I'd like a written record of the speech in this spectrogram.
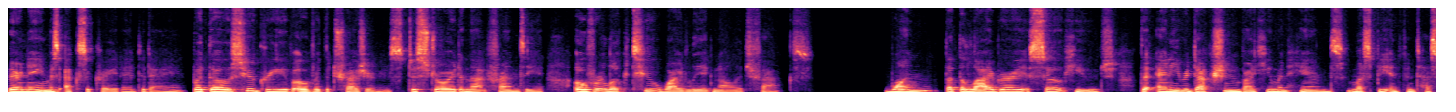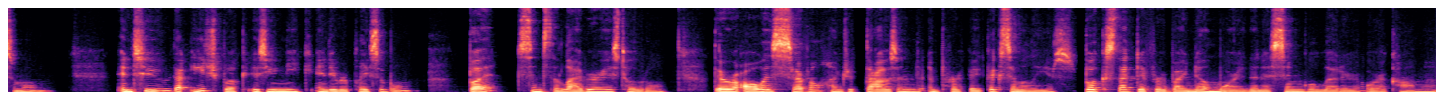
Their name is execrated today, but those who grieve over the treasures destroyed in that frenzy overlook two widely acknowledged facts. One, that the library is so huge that any reduction by human hands must be infinitesimal. And two, that each book is unique and irreplaceable. But, since the library is total, there are always several hundred thousand imperfect facsimiles, books that differ by no more than a single letter or a comma.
